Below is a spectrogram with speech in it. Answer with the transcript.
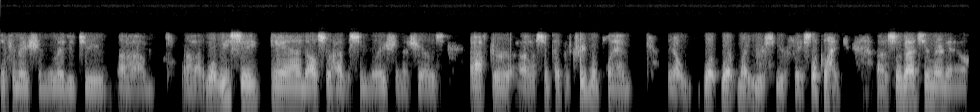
information related to um, uh, what we see and also have a simulation that shows after uh, some type of treatment plan, you know, what, what might your, your face look like. Uh, so that's in there now,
